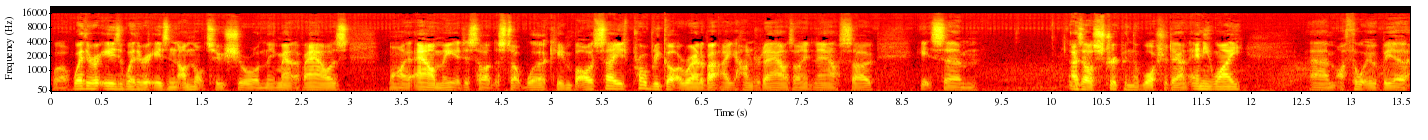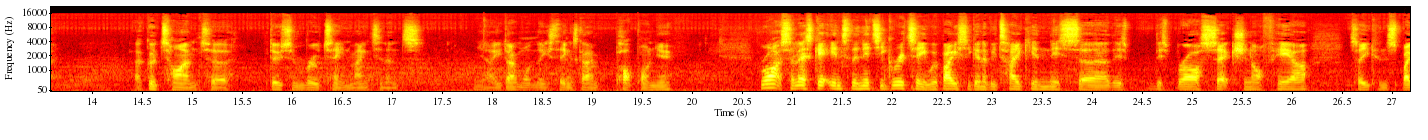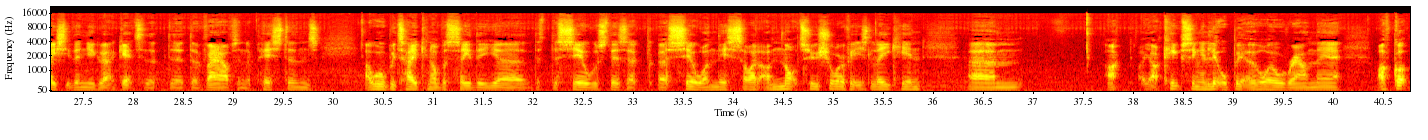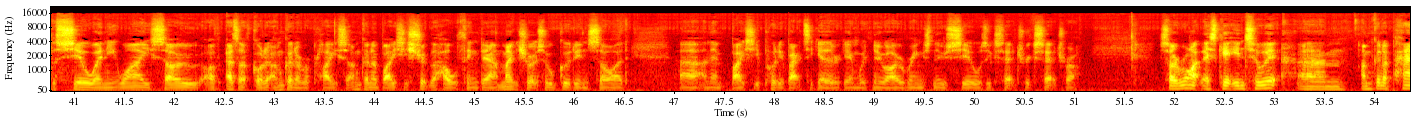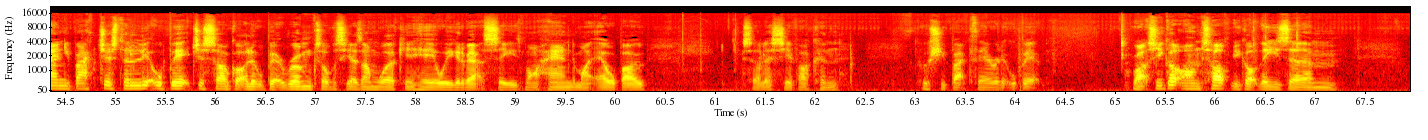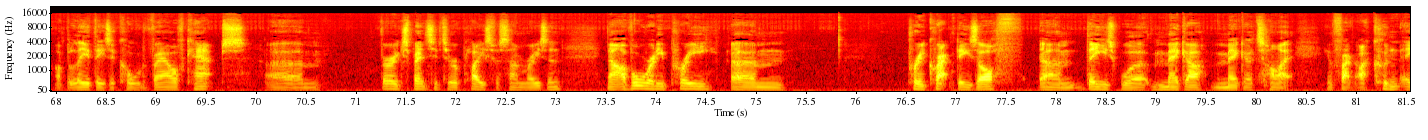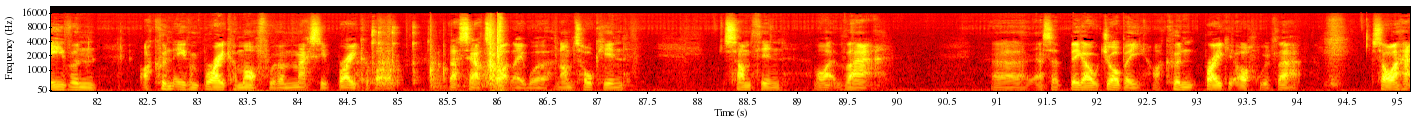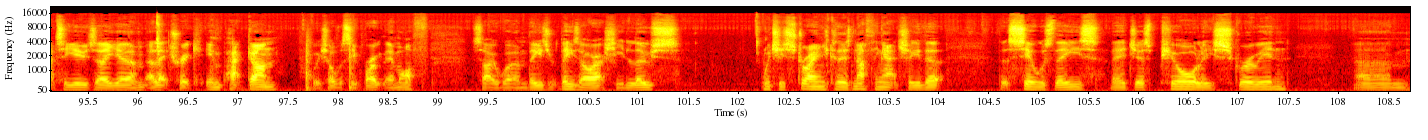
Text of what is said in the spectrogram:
well, whether it is or whether it isn't, I'm not too sure on the amount of hours. My hour meter decided to stop working, but I would say it's probably got around about 800 hours on it now. So it's um, as I was stripping the washer down anyway, um, I thought it would be a a good time to do some routine maintenance. You know, you don't want these things going pop on you. Right, so let's get into the nitty gritty. We're basically going to be taking this uh, this this brass section off here, so you can basically then you get to the, the, the valves and the pistons. I will be taking obviously the uh, the, the, seals. There's a, a, seal on this side. I'm not too sure if it is leaking. Um, I, I keep seeing a little bit of oil around there. I've got the seal anyway, so I've, as I've got it, I'm going to replace it. I'm going to basically strip the whole thing down, make sure it's all good inside, uh, and then basically put it back together again with new O-rings, new seals, etc, etc. So right, let's get into it. Um, I'm going to pan you back just a little bit, just so I've got a little bit of room, because obviously as I'm working here, all you're going to be able to see is my hand and my elbow. So let's see if I can push you back there a little bit. Right, so you got on top, you got these, um, I believe these are called valve caps. Um, very expensive to replace for some reason. Now I've already pre um, pre cracked these off. Um, these were mega mega tight. In fact, I couldn't even I couldn't even break them off with a massive breaker bar. That's how tight they were, and I'm talking something like that. Uh, that's a big old jobby. I couldn't break it off with that, so I had to use a um, electric impact gun, which obviously broke them off. So um, these these are actually loose, which is strange because there's nothing actually that that seals these. They're just purely screw in. Um,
